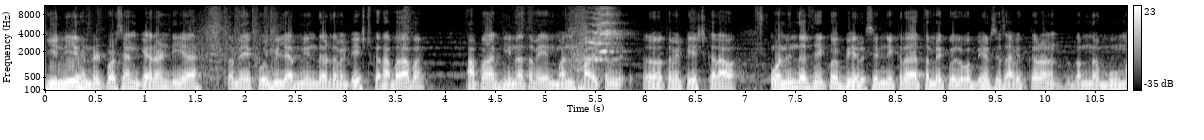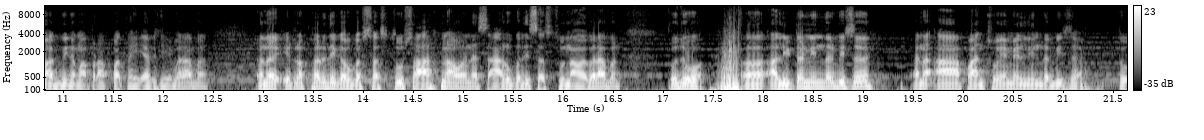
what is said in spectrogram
ઘીની હંડ્રેડ પર્સન્ટ ગેરંટી છે. તમે કોઈ બી લેબની અંદર તમે ટેસ્ટ કરાવો, બરાબર? આપણા ઘીના તમે મન થાય કે તમે ટેસ્ટ કરાવો. ઓની અંદરથી કોઈ ભેરસેળ નીકળે, તમે કોઈ લોકો ભેરસેળ સાબિત કરો ને, તો તમને મું માગવીને આપણે આપવા તૈયાર છીએ, બરાબર? અને એટલે ફરીથી કહું કે સસ્તું સારું ના હોય ને સારું કદી સસ્તું ના હોય, બરાબર? તો જુઓ આ લીટરની અંદર બી છે અને આ પાંચસો એમએલની અંદર બી છે. તો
